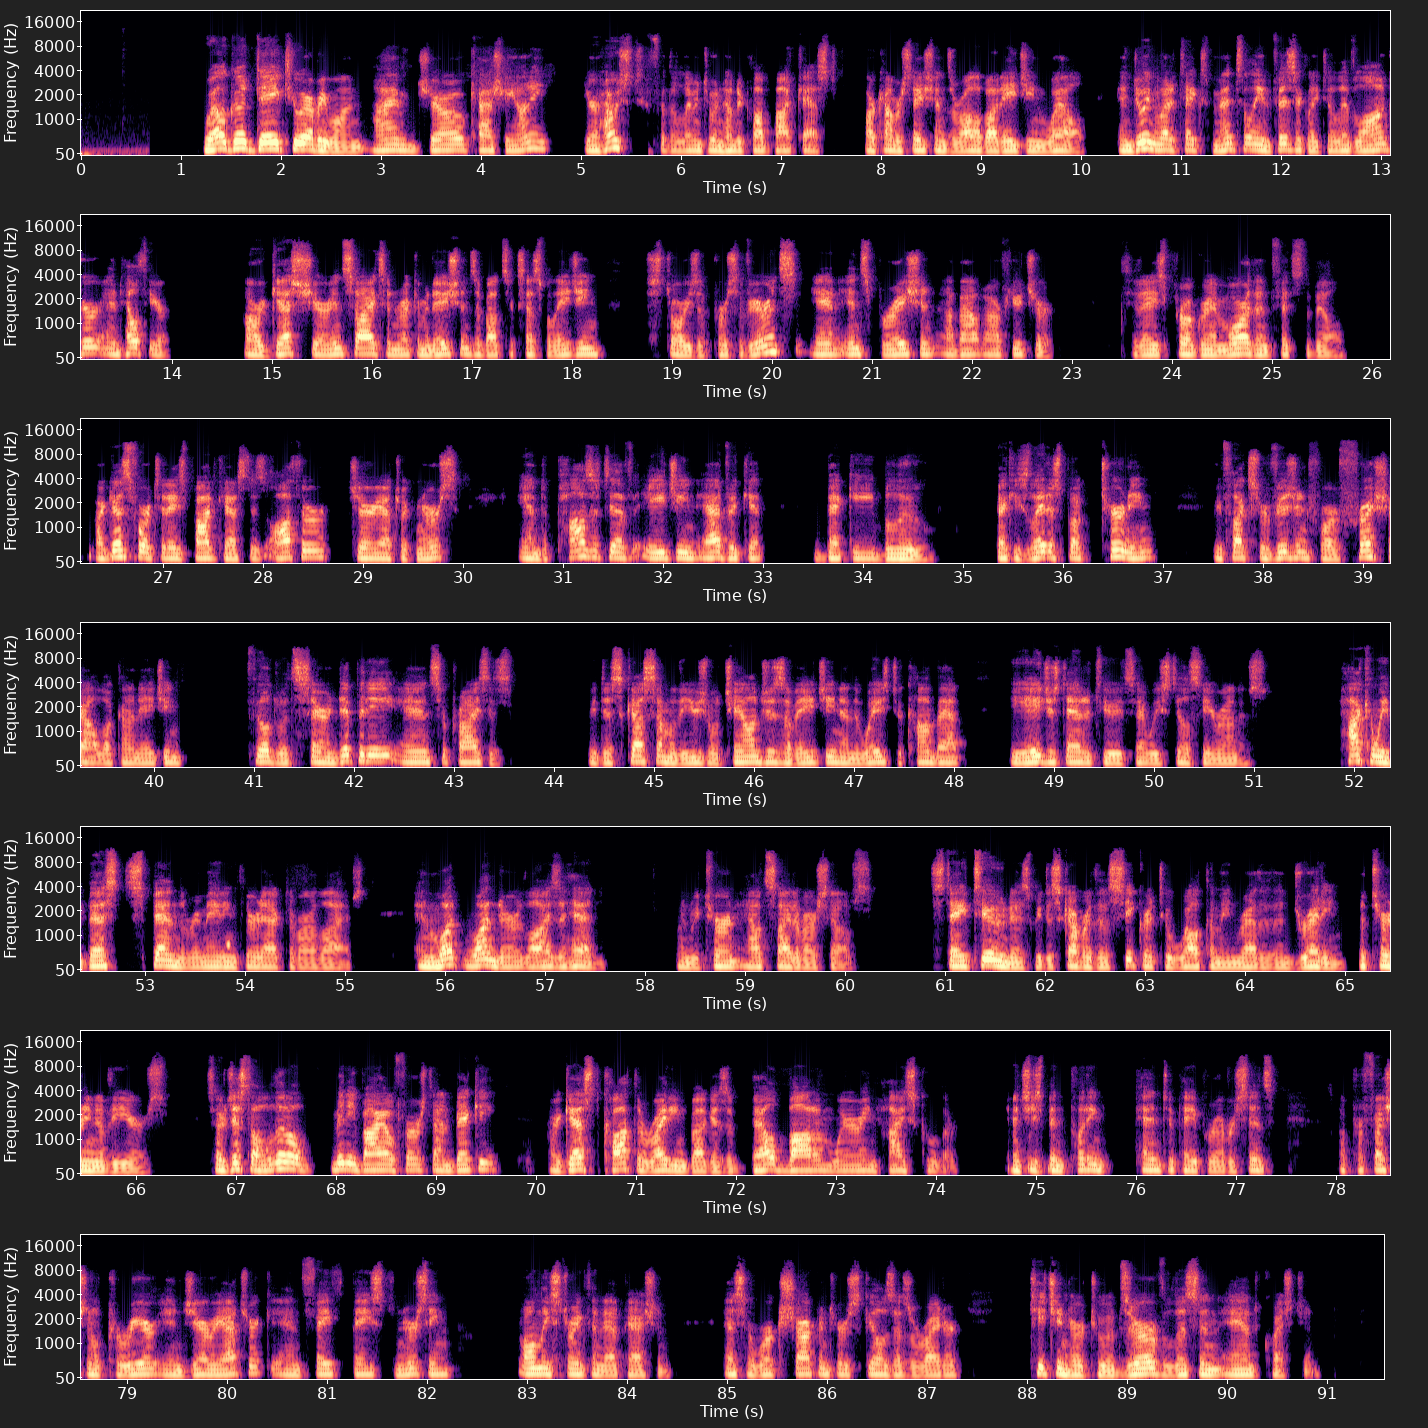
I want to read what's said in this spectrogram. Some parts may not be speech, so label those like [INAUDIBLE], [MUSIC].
Well, good day to everyone. I'm Joe Casciani, your host for the Living to 100 Club podcast. Our conversations are all about aging well and doing what it takes mentally and physically to live longer and healthier. Our guests share insights and recommendations about successful aging, stories of perseverance, and inspiration about our future. Today's program more than fits the bill. Our guest for today's podcast is author, geriatric nurse, and positive aging advocate, Becky Blue. Becky's latest book, Turning, reflects her vision for a fresh outlook on aging, filled with serendipity and surprises. We discuss some of the usual challenges of aging and the ways to combat the ageist attitudes that we still see around us. How can we best spend the remaining third act of our lives? And what wonder lies ahead when we turn outside of ourselves? Stay tuned as we discover the secret to welcoming rather than dreading the turning of the years. So, just a little mini bio first on Becky. Our guest caught the writing bug as a bell bottom wearing high schooler, and she's been putting pen to paper ever since. A professional career in geriatric and faith based nursing only strengthened that passion as her work sharpened her skills as a writer, teaching her to observe, listen, and question.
